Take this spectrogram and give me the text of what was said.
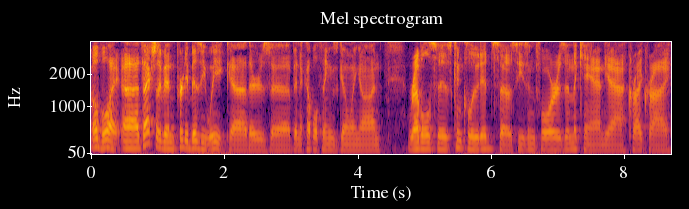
Oh boy, uh, it's actually been pretty busy week. Uh, there's uh, been a couple things going on. Rebels has concluded, so season four is in the can. Yeah, cry, cry.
